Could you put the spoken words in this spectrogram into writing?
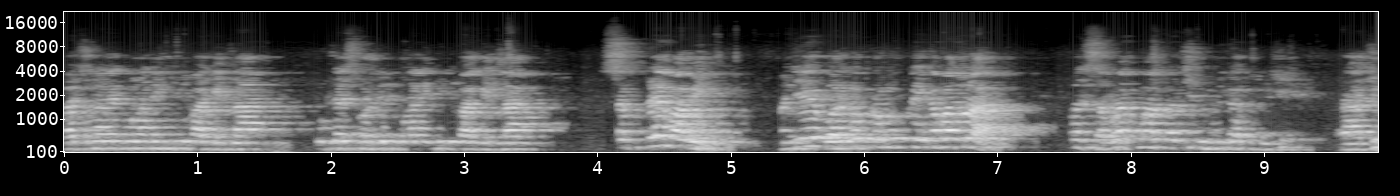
वाचनालयात कोणाने किती भाग घेतला? कुठल्या स्पर्धेत मुलांनी किती भाग घेतला? सगळ्या बाबी म्हणजे वर्ग प्रमुख एका बाजूला. पण सर्वात महत्त्वाची भूमिका तुमची राजू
